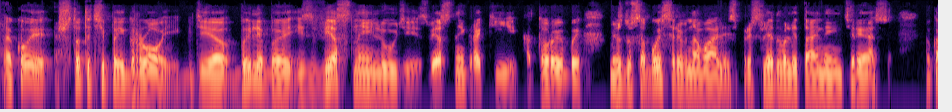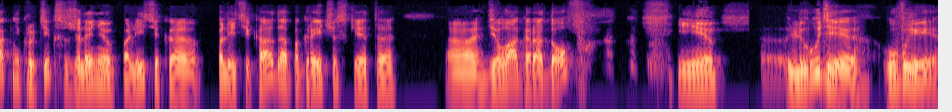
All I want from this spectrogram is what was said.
такой что-то типа игрой, где были бы известные люди, известные игроки, которые бы между собой соревновались, преследовали тайные интересы. Но как ни крути, к сожалению, политика, политика, да, по-гречески это э, дела городов, и люди, увы,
